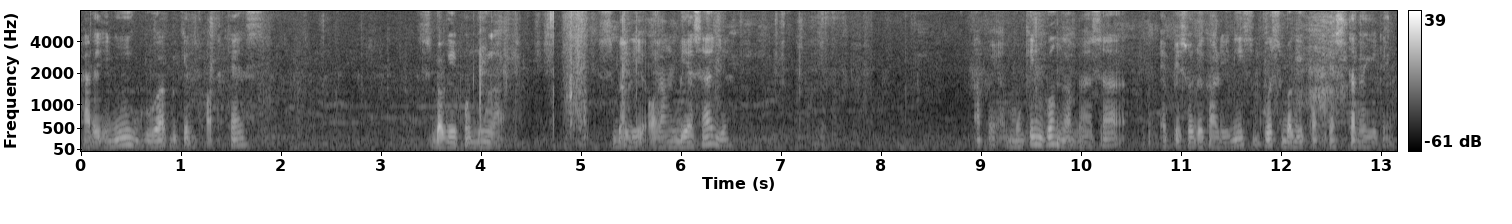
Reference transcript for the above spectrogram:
hari ini gua bikin podcast sebagai pemula. Sebagai orang biasa aja. Apa ya mungkin gue nggak merasa episode kali ini gue sebagai podcaster gitu ya.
